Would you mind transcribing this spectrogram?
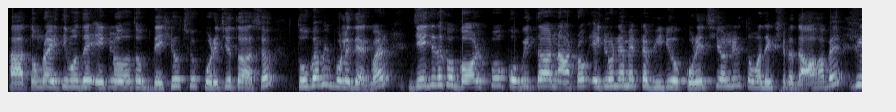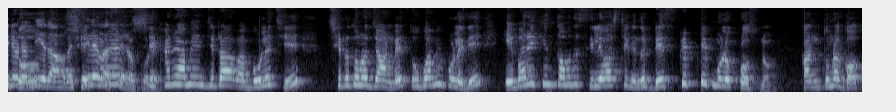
আহ, তোমরা ইতিমধ্যে এগুলো হয়তো দেখেওছো পরিচিত আছো। তবু আমি বলে দিই একবার যে যে দেখো গল্প কবিতা নাটক এগুলো নিয়ে আমি একটা ভিডিও করেছি অলরেডি তোমাদের সেটা দেওয়া হবে। ভিডিওটা তো দিয়ে দেওয়া হবে সেখানে- সিলেবাসের উপরে সেখানে আমি যেটা বলেছি সেটা তোমরা জানবে। তবু আমি বলে দিই এবারে কিন্তু আমাদের সিলেবাসটা কিন্তু ডেসক্রিপটিভ মূলক প্রশ্ন। কারণ তোমরা গত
